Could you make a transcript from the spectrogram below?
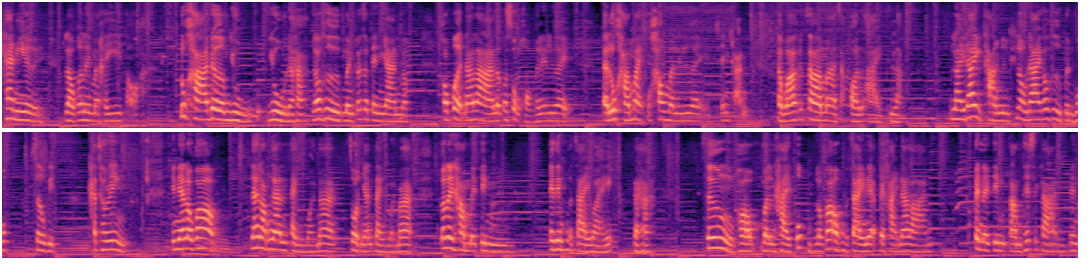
แค่นี้เลยเราก็เลยมาขยี้ต่อค่ะลูกค้าเดิมอยู่อยู่นะคะ ก็คือมันก็จะเป็นงานแบบเขาเปิดหน้าร้านแล้วก็ส่งของให้เรื่อยๆ แต่ลูกค้าใหม่ก็เข้ามาเรื่อยๆ เช่นกัน แต่ว่าจะมาจากออนไลน์เป็นหลักรายได้อีกทางหนึ่งที่เราได้ก็คือเป็นพวกเซอร์วิสแคทเทอริงทีนี้เราก็ได้รับงานแต่งบ่อยมาก โจทย์งานแต่งบ่อยมาก ก็เลยทำไอติมไอติมหัวใจไว้นะคะ ซึ่งพอมันไทยปุ๊บเราก็เอาหัวใจเนี่ยไปขายหน้าร้านเป็นไอติมตามเทศกาลเป็น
